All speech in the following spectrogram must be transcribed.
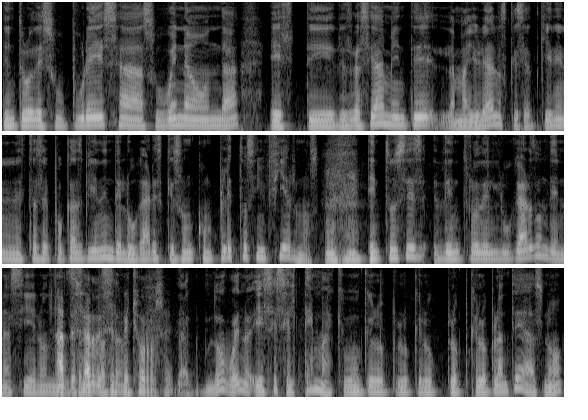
dentro de su pureza, su buena onda, este, desgraciadamente la mayoría de los que se adquieren en estas épocas vienen de lugares que son completos infiernos. Uh -huh. Entonces, dentro del lugar donde nacieron... A pesar de ser cachorros, ¿eh? No, bueno, ese es el tema, que, que, lo, que, lo, que lo planteas, ¿no?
